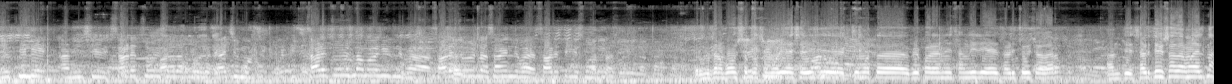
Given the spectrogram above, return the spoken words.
हे पिले आणि शिळी साडे चोवीस हजार रुपये द्यायची म्हणून. साडे चोवीसला मागितली भाया साडे चोवीसला सांगितली भाया साडे तेवीस म्हणतात. तर मित्रांनो पाहू शकता समोर या शेळीची किंमत व्यापाऱ्यांनी सांगलेली आहे साडे चोवीस हजार. आणि ते साडे तेवीस हजार म्हणाले ना?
